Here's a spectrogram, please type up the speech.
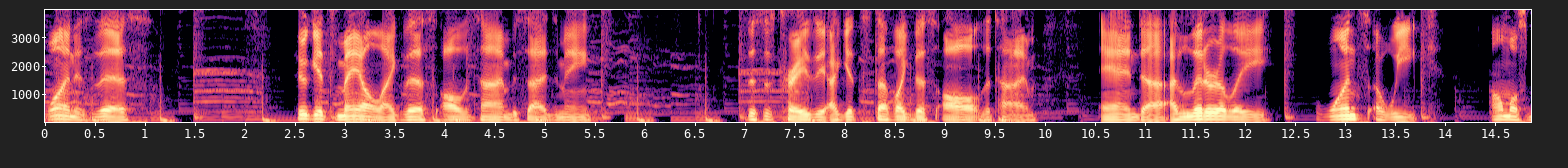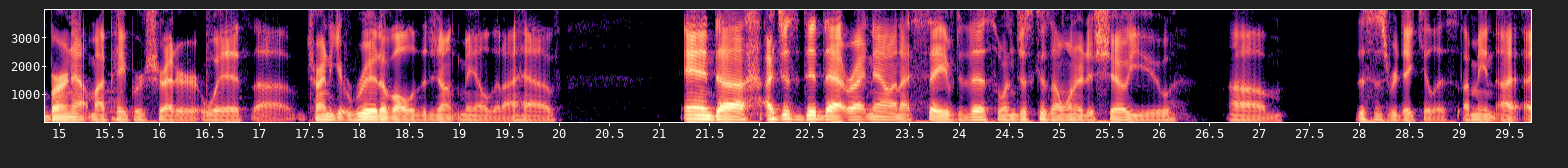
One is this. Who gets mail like this all the time besides me? This is crazy. I get stuff like this all the time. And uh, I literally, once a week, almost burn out my paper shredder with uh, trying to get rid of all of the junk mail that I have. And uh, I just did that right now, and I saved this one just because I wanted to show you. Um, this is ridiculous. I mean, I, I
